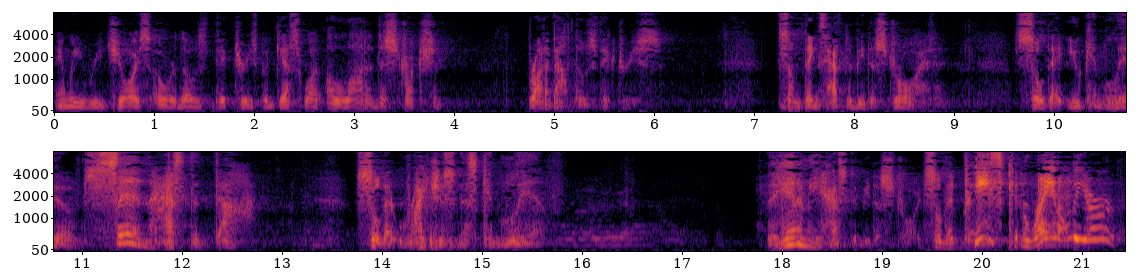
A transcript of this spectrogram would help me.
and we rejoice over those victories. But guess what? A lot of destruction brought about those victories. Some things have to be destroyed so that you can live. Sin has to die so that righteousness can live. The enemy has to be destroyed so that peace can reign on the earth.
